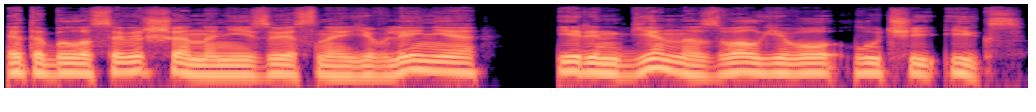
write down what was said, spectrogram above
Это было совершенно неизвестное явление, и рентген назвал его лучи X.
